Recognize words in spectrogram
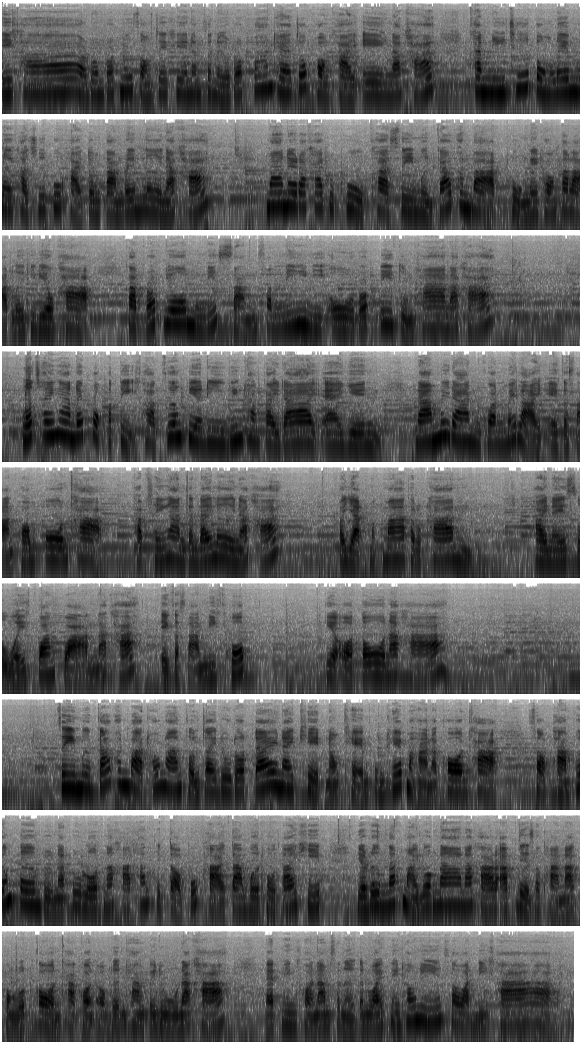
ดีค่ะ รวมรถมือ 2 JK นำเสนอรถบ้านแท้เจ้าของขายเองนะคะ คันนี้ชื่อตรงเล่มเลยค่ะ ชื่อผู้ขายตรงตามเล่มเลยนะคะ มาในราคาถูกๆค่ะ 49,000 บาท ถูกในท้องตลาดเลยทีเดียวค่ะ กับรถยนต์นิสสันฟันนี่นีโอรถปี 05 นะคะ รถใช้งานได้ปกติค่ะ เครื่องเกียร์ดีวิ่งทางไกลได้ แอร์เย็น น้ำไม่ดันควันไม่ไหลเอกสารพร้อมโอนค่ะ ขับใช้งานกันได้เลยนะคะ ประหยัดมากๆค่ะทุกท่าน ภายในสวยกว้างขวางนะคะ เอกสารมีครบเกียร์ออโต้นะคะ49,000 บาทเท่านั้นสนใจดูรถได้ในเขตหนองแขมกรุงเทพมหานครค่ะ สอบถามเพิ่มเติมหรือนัดดูรถนะคะ ท่านติดต่อผู้ขายตามเบอร์โทรใต้คลิป อย่าลืมนัดหมายล่วงหน้านะคะและอัปเดตสถานะของรถก่อนค่ะก่อนออกเดินทางไปดูนะคะ แอดมินขอนำเสนอกันไว้เพียงเท่านี้ สวัสดีค่ะ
